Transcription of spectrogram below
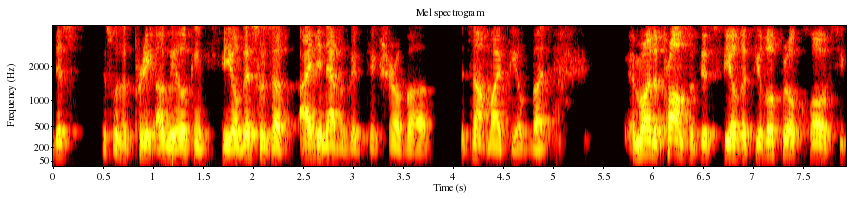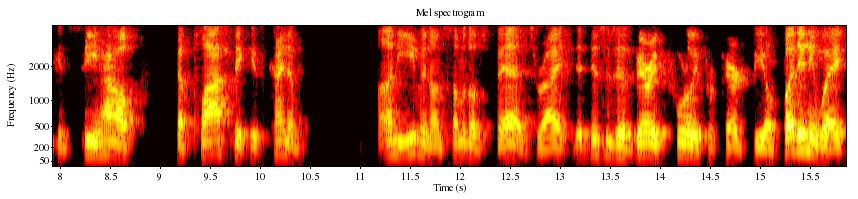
this, this was a pretty ugly looking field. This was a, I didn't have a good picture of a, it's not my field, but and one of the problems with this field, if you look real close, you can see how the plastic is kind of uneven on some of those beds, right? This is a very poorly prepared field. But anyway,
